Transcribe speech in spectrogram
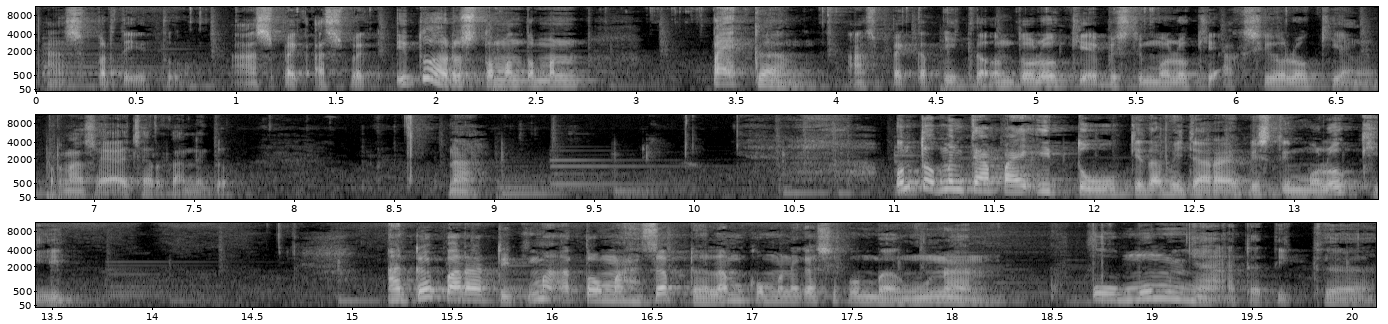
Nah, seperti itu. Aspek-aspek itu harus teman-teman pegang aspek ketiga ontologi, epistemologi, aksiologi yang pernah saya ajarkan itu. Nah, untuk mencapai itu kita bicara epistemologi, ada paradigma atau mazhab dalam komunikasi pembangunan. Umumnya ada tiga.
